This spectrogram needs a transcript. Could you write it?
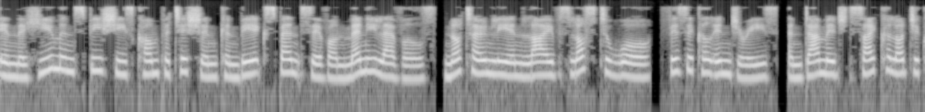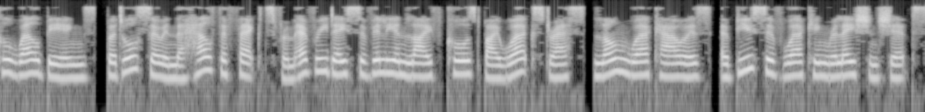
In the human species competition can be expensive on many levels, not only in lives lost to war, physical injuries, and damaged psychological well-beings, but also in the health effects from everyday civilian life caused by work stress, long work hours, abusive working relationships,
